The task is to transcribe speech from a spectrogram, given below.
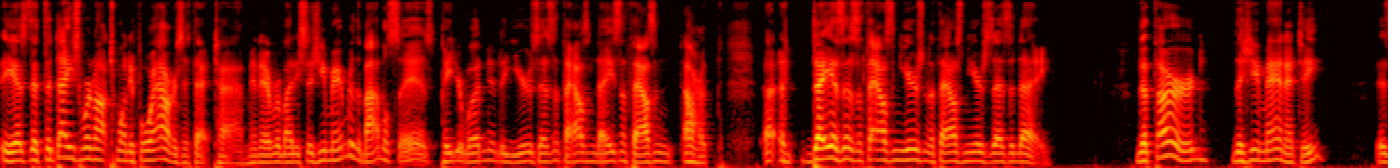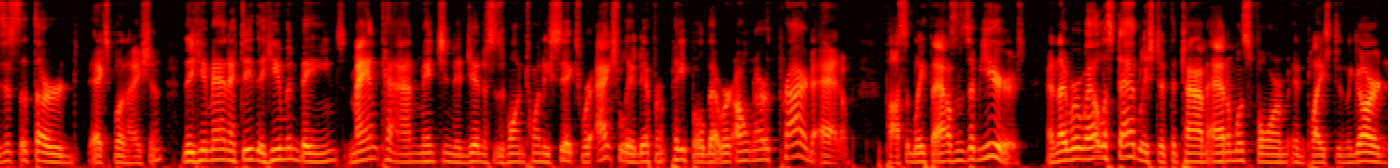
is that the days were not 24 hours at that time. And everybody says, you remember the Bible says, Peter wasn't it a years as a thousand days, a thousand, or a day is as a thousand years, and a thousand years is as a day. The third, the humanity, is this the third explanation? The humanity, the human beings, mankind mentioned in Genesis 1:26 were actually a different people that were on earth prior to Adam, possibly thousands of years, and they were well established at the time Adam was formed and placed in the garden.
